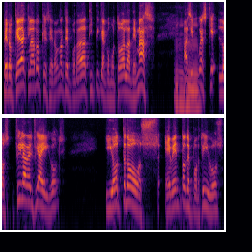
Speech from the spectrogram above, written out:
pero queda claro que será una temporada típica como todas las demás. Así pues que los Philadelphia Eagles y otros eventos deportivos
